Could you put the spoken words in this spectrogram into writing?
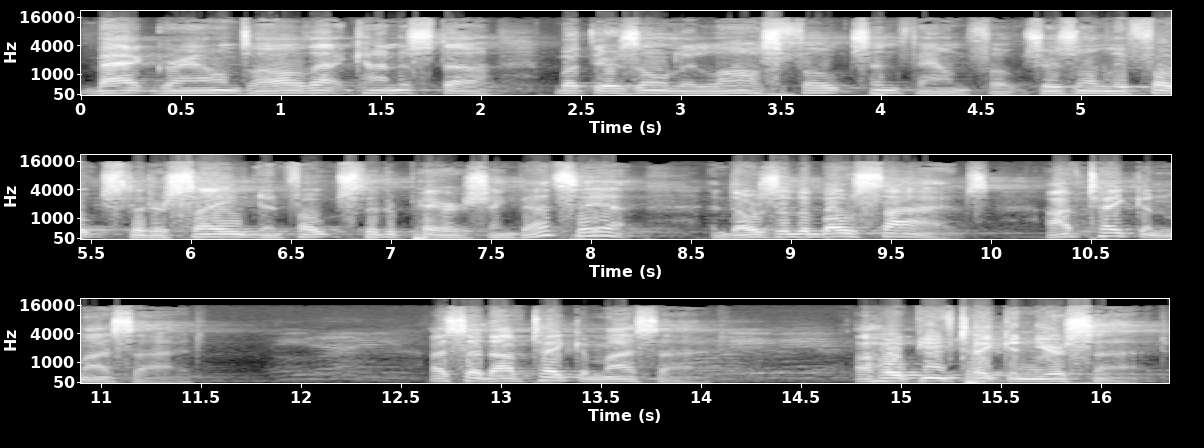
backgrounds, all that kind of stuff. But there's only lost folks and found folks. There's only folks that are saved and folks that are perishing. That's it. And those are the both sides. I've taken my side. I said, I've taken my side. I hope you've taken your side.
